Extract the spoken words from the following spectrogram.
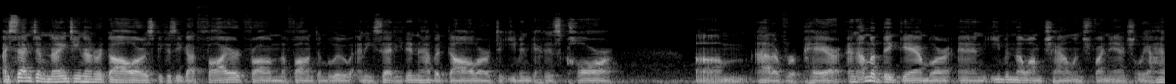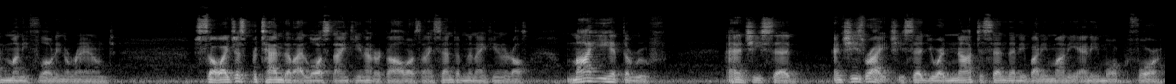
I sent him $1,900 because he got fired from the Fontainebleau and he said he didn't have a dollar to even get his car um, out of repair. And I'm a big gambler and even though I'm challenged financially, I have money floating around. So I just pretend that I lost $1,900 and I sent him the $1,900. Mahi hit the roof and she said, and she's right. She said, you are not to send anybody money anymore before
